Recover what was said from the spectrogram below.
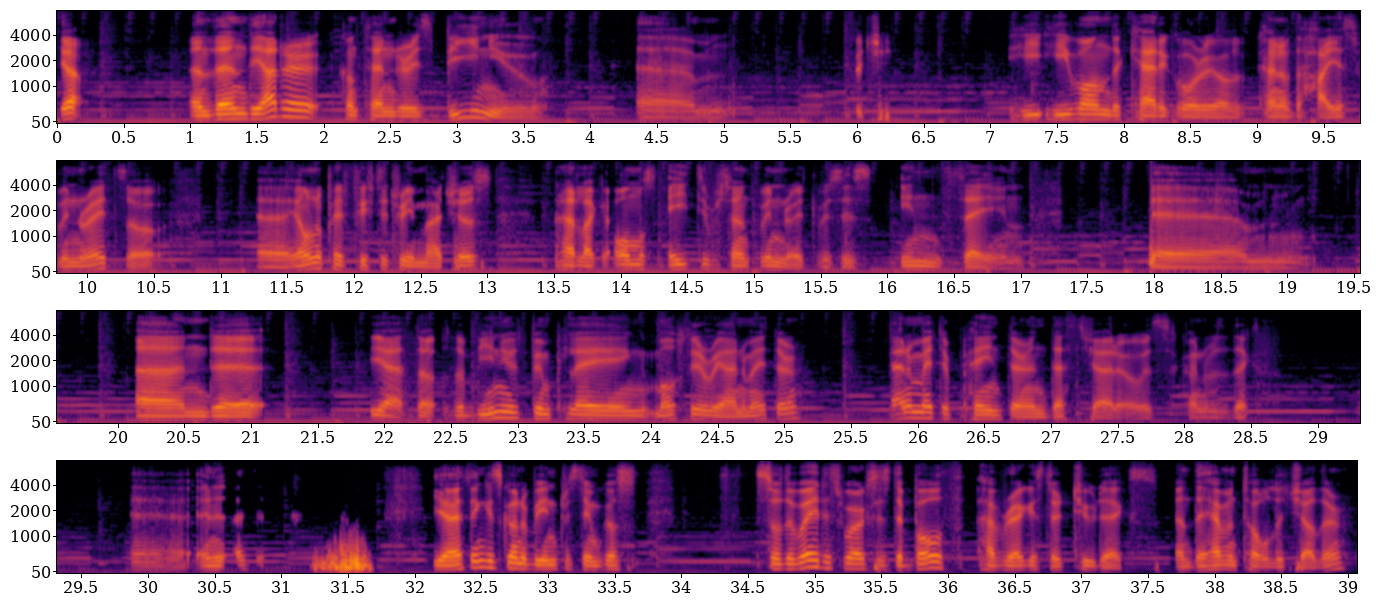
Yeah. And then the other contender is Beenew, um, which he he won the category of kind of the highest win rate. So uh, he only played 53 matches, but had like almost 80% win rate, which is insane. Um, and uh, yeah, so so Beenew's been playing mostly Reanimator, Animator, Painter, and Death Shadow is kind of the deck uh, and it, I th- yeah, I think it's going to be interesting because so the way this works is they both have registered two decks and they haven't told each other.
